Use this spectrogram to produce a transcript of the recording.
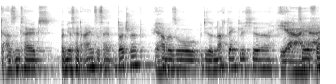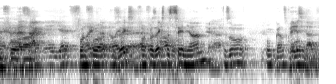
da sind halt, bei mir ist halt eins, ist halt Deutschrap, ja. aber so dieser nachdenkliche, ja, so von vor, von, Leute, vor Leute, sechs, von vor sechs bis zehn Jahren, so und ganz groß. Wer ist denn da?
